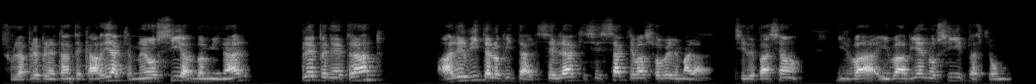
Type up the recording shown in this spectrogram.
sur la plaie pénétrante cardiaque, mais aussi abdominale, plaie pénétrante, aller vite à l'hôpital. C'est là que c'est ça qui va sauver les malades. Si le patient il va, il va bien aussi parce qu'on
